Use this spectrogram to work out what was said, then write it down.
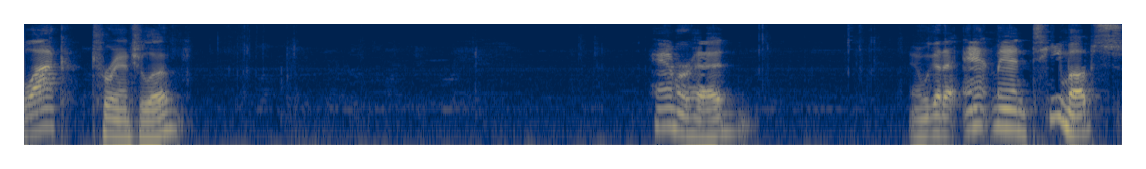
Black Tarantula, Hammerhead, and we got an Ant-Man team-ups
